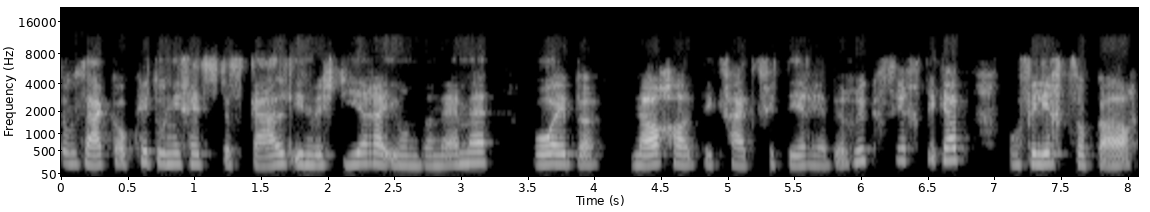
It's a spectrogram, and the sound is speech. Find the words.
um zu sagen, okay, tue ich jetzt das Geld investieren in Unternehmen, wo eben Nachhaltigkeitskriterien berücksichtigen, wo vielleicht sogar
